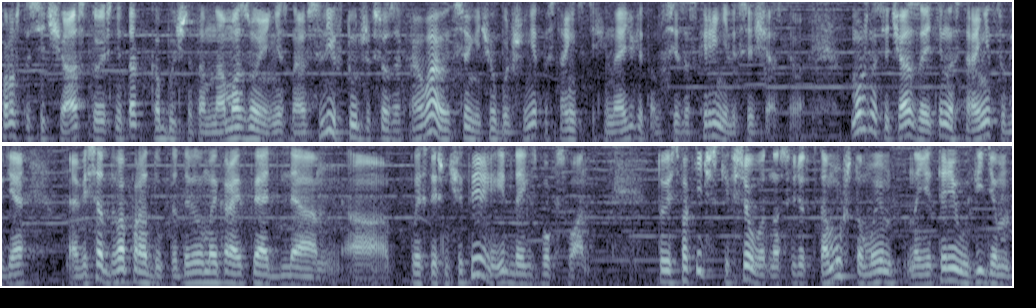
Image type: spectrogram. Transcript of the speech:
просто сейчас, то есть не так, как обычно там на Амазоне, не знаю, слив, тут же все закрывают, все, ничего больше нет, вы страницы их не найдете, там все заскринили, все счастливы. Можно сейчас зайти на страницу, где а, висят два продукта, Devil May Cry 5 для uh, PlayStation 4 и для Xbox One. То есть фактически все вот нас ведет к тому, что мы на E3 увидим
